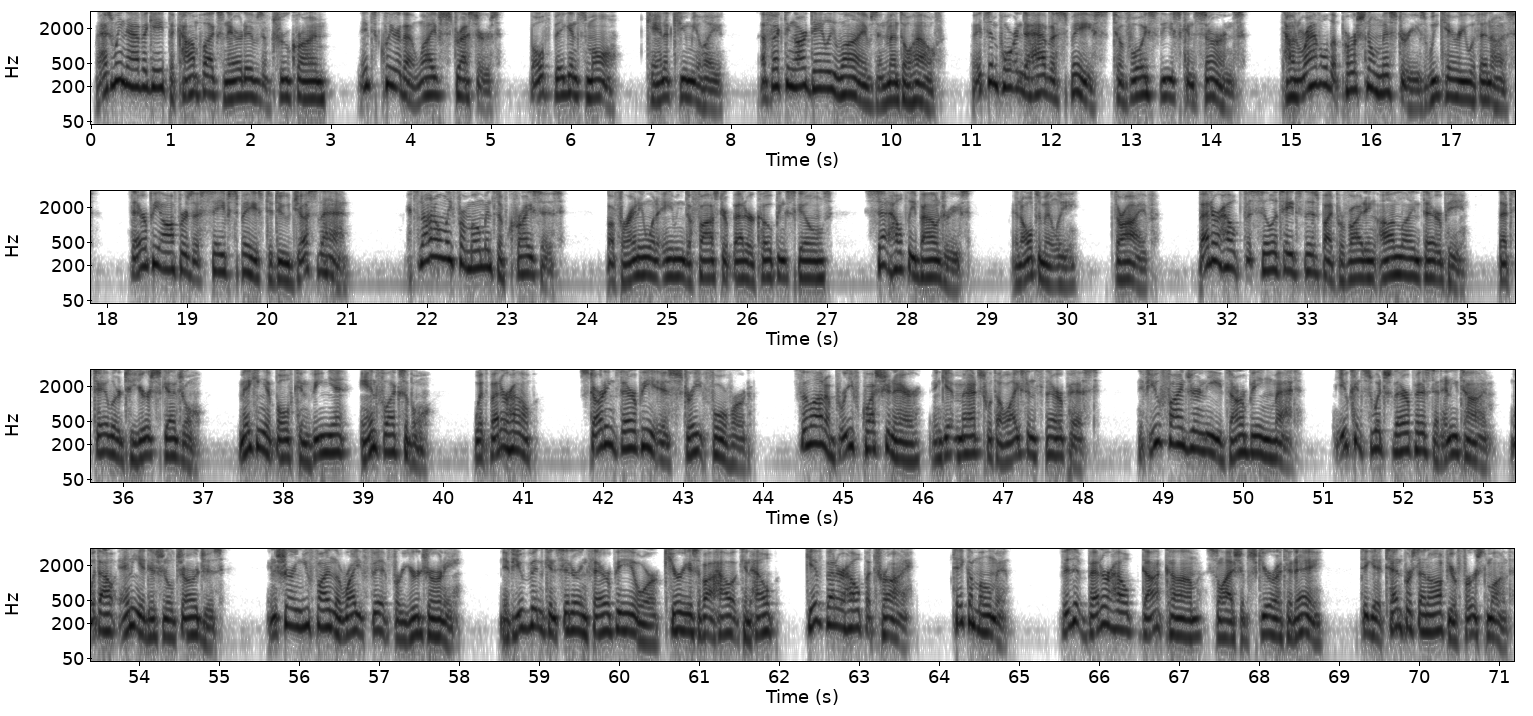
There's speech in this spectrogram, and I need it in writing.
As we navigate the complex narratives of true crime, it's clear that life's stressors, both big and small, can accumulate, affecting our daily lives and mental health. It's important to have a space to voice these concerns, to unravel the personal mysteries we carry within us. Therapy offers a safe space to do just that. It's not only for moments of crisis, but for anyone aiming to foster better coping skills, set healthy boundaries, and ultimately, thrive. BetterHelp facilitates this by providing online therapy that's tailored to your schedule, making it both convenient and flexible. With BetterHelp, starting therapy is straightforward. Fill out a brief questionnaire and get matched with a licensed therapist. If you find your needs aren't being met, you can switch therapist at any time without any additional charges, ensuring you find the right fit for your journey. If you've been considering therapy or curious about how it can help, give BetterHelp a try. Take a moment. Visit betterhelp.com slash obscura today to get 10% off your first month.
